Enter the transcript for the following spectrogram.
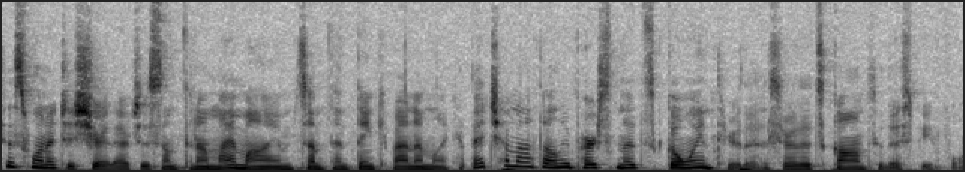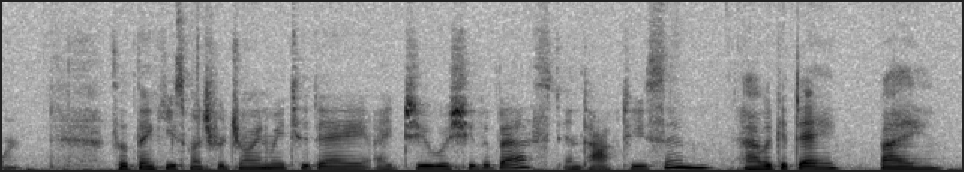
just wanted to share that. Just something on my mind, something to think about. I'm like, I bet you I'm not the only person that's going through this or that's gone through this before. So thank you so much for joining me today. I do wish you the best and talk to you soon. Have a good day. Bye.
